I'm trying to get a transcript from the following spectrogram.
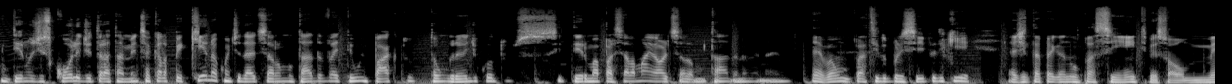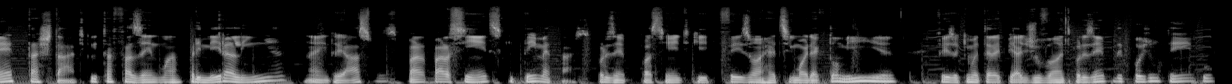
em termos de escolha de tratamento, se aquela pequena quantidade de célula mutada vai ter um impacto tão grande quanto se ter uma parcela maior de célula mutada, na verdade. É, vamos partir do princípio de que a gente está pegando um paciente, pessoal, metastático e está fazendo uma primeira linha, né, entre aspas, para pacientes que têm metástase. Por exemplo, paciente que fez uma retissigmoidectomia, fez a quimioterapia adjuvante, por exemplo, depois de um tempo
